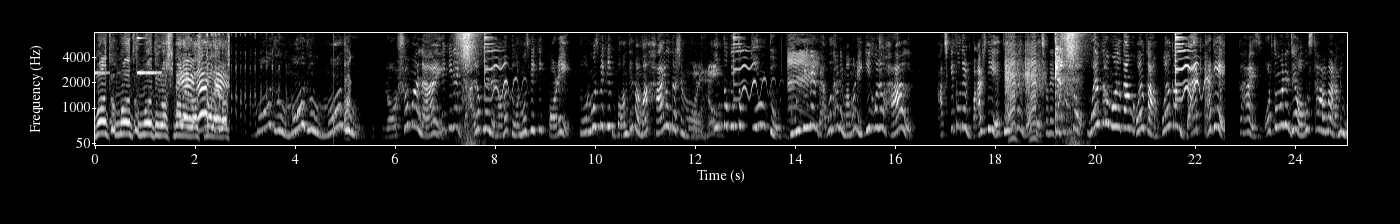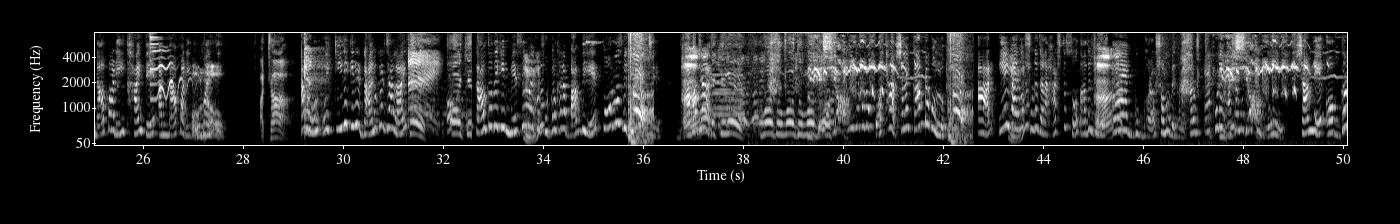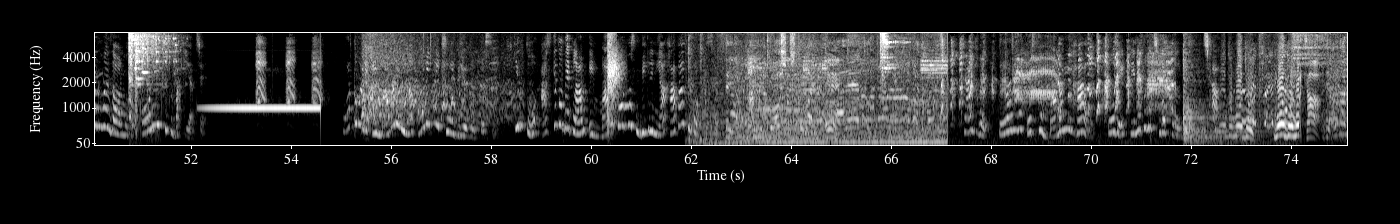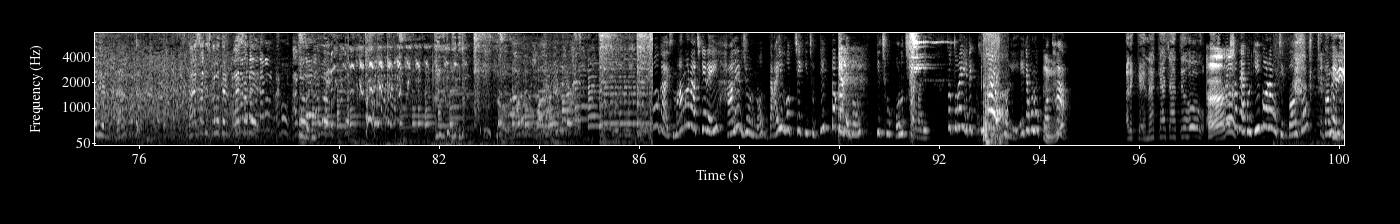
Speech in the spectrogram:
মধু মধু মধু রসমালাই হ্যাঁ, রসমালাই হ্যাঁ, রস হ্যাঁ। মধু মধু মধু। রসমালাই। কি রে মামা? তরমুজ বিক্রি করে। তরমুজ বিক্রি বন্ধে মামা হায় উতাসে মরে। oh কিন্তু কিন্তু কিন্তু দুই দিনের ব্যবধানে মামার এটি হলো হাল। আজকে তোদের বাঁশ দিয়ে তুলে ফেলব welcome welcome welcome welcome back guys বর্তমানে যে অবস্থা আমার আমি না পারি খাইতে আর না পারি oh ঘুমাইতে। আচ্ছা। কারণ ওই কিরে কিরে ডায়লগের জ্বালায়। কাল তো দেখি মেসি এখন ফুটবল খেলা বাদ দিয়ে তরমুজ বিক্রি করছে ভাবা যায়। কি মধু মধু মধু। কোনো কথা? শালা কামটা করল আর এই ডায়লগ শুনে যারা হাসতেছো তাদের জন্য এক বুক ভরা সমবেদনা। কারণ এখনই হাসার মতো কিছু নেই। সামনে অজ্ঞান হয়ে যাওয়ার মতো অনেক কিছু বাকি আছে। বর্তমানে এই মামারে নিয়ে অনেকেই ট্রোল ভিডিও করতেছে। দেখলাম এই মামা তরমুজ বিক্রি নিয়ে হাতাহাতি করতেছে। যাই হোক তোরা যারা করছ মামার এই হাল তোদের টেনে টুনে ছিঁড়ে ফেলবে। মধু মধু মধু হালের জন্য দায়ী হচ্ছে কিছু টিকটকার এবং কিছু হলুদ সাংবাদিক। তো তোরা এটা কি করলি? এটা কোনো কথা? আরে কেনা কে চাতে হো? সাথে এখন কি করা উচিত বলতো? আচ্ছা, কমেন্ট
